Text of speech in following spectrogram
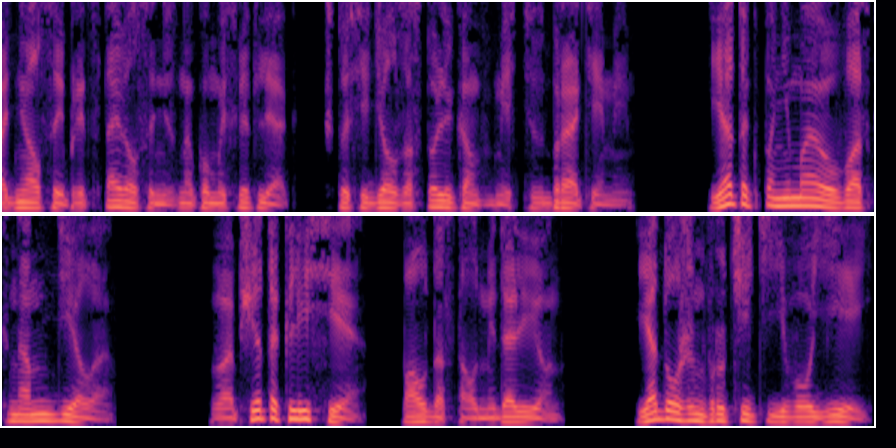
Поднялся и представился незнакомый светляк, что сидел за столиком вместе с братьями. «Я так понимаю, у вас к нам дело». «Вообще-то к лисе», — Пал достал медальон. «Я должен вручить его ей,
